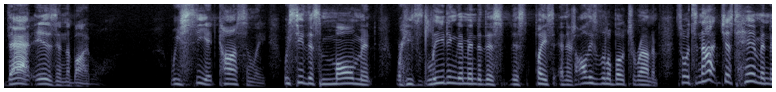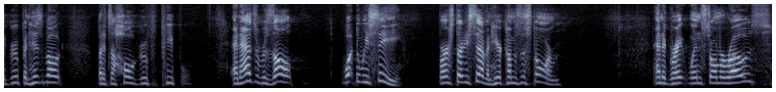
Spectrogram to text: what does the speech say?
That is in the Bible. We see it constantly. We see this moment where he's leading them into this, this place, and there's all these little boats around him. So it's not just him and the group in his boat, but it's a whole group of people. And as a result, what do we see? Verse 37 here comes the storm. And a great windstorm arose,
